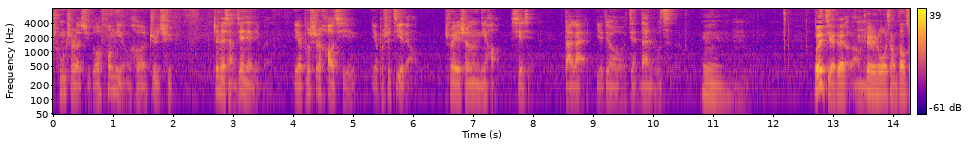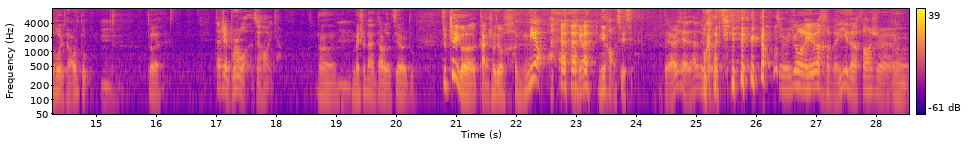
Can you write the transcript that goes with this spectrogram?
充斥了许多丰盈和志趣。真的想见见你们，也不是好奇，也不是寂寥，说一声你好，谢谢，大概也就简单如此。嗯，我也解这个了，这也是我想到最后一条赌，嗯，对，但这不是我的最后一条。嗯，没事，那你待会儿就接着读，就这个感受就很妙，很妙，你好，谢谢，对，而且他就不客气，就是用了一个很文艺的方式，嗯，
